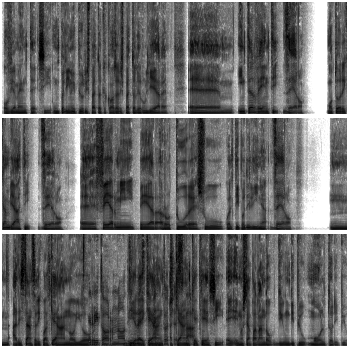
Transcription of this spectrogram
ovviamente sì, un pelino di più rispetto a che cosa? Rispetto alle ruliere. Eh, interventi zero, motori cambiati zero, eh, fermi per rotture su quel tipo di linea zero mh, a distanza di qualche anno io il ritorno di direi che anche, che, anche che sì, e, e, non stiamo parlando di un di più, molto di più.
